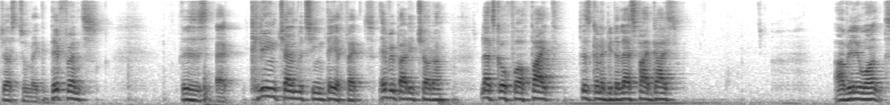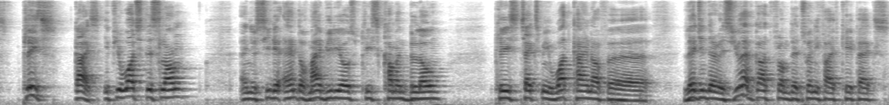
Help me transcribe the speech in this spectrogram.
just to make a difference. This is a clean champion team. They affect everybody each other. Let's go for a fight. This is gonna be the last fight, guys. I really want, please, guys, if you watch this long and you see the end of my videos, please comment below. Please text me what kind of uh, legendaries you have got from the 25k packs.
